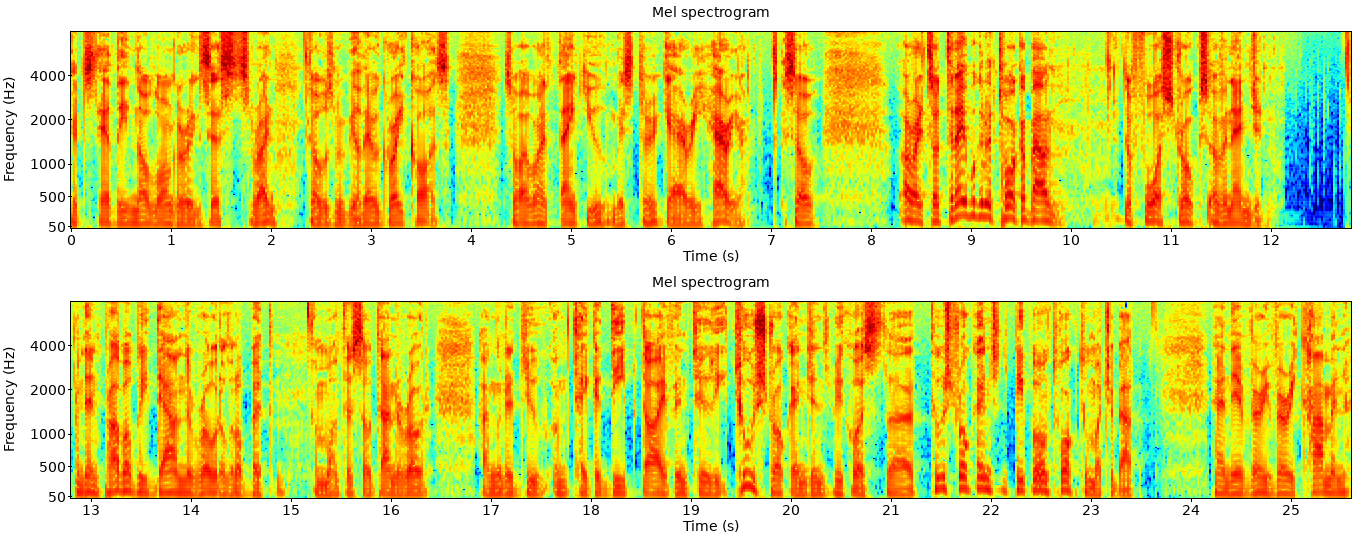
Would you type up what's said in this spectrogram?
It sadly no longer exists, right? Oldsmobile. They were great cars. So I want to thank you, Mr. Gary Harrier. So all right, so today we're going to talk about the four strokes of an engine. And then probably down the road a little bit, a month or so down the road, I'm going to do um, take a deep dive into the two-stroke engines because the two-stroke engines people don't talk too much about, and they're very very common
